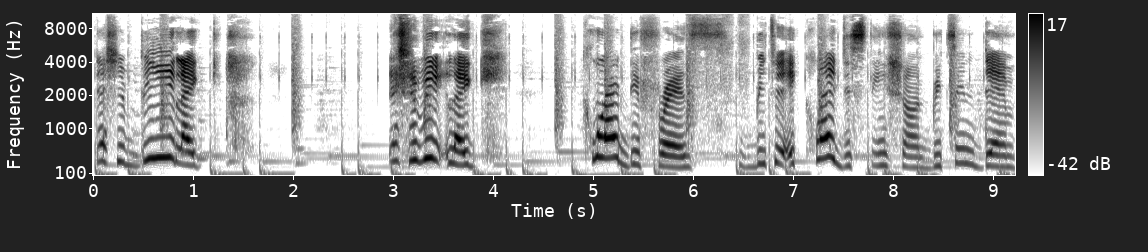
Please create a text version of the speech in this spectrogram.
there should be like there should be like clear difference between a clear distinction between them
